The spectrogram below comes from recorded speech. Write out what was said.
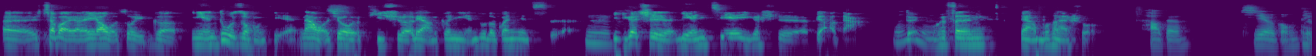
呃，小宝来邀我做一个年度总结，那我就提取了两个年度的关键词，嗯，一个是连接，一个是表达。对，我会分两个部分来说。好的，洗耳恭听。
